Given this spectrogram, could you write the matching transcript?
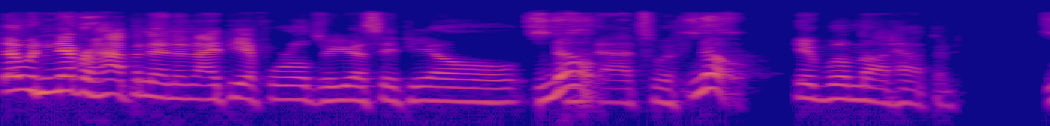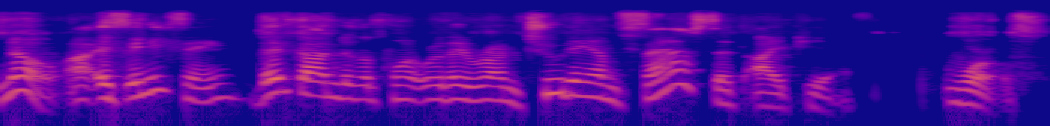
That would never happen in an IPF Worlds or USAPL. No. That's with No, it will not happen. no. Uh, if anything, they've gotten to the point where they run too damn fast at IPF Worlds.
